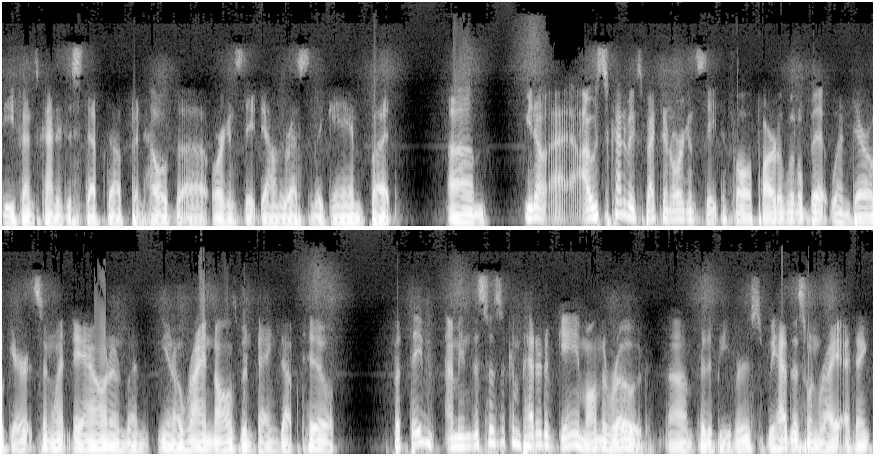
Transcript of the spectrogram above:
defense kind of just stepped up and held uh, Oregon State down the rest of the game. But, um, you know, I, I was kind of expecting Oregon State to fall apart a little bit when Darell Garretson went down and when, you know, Ryan Nall's been banged up too. But they've, I mean, this was a competitive game on the road um, for the Beavers. We had this one right. I think,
